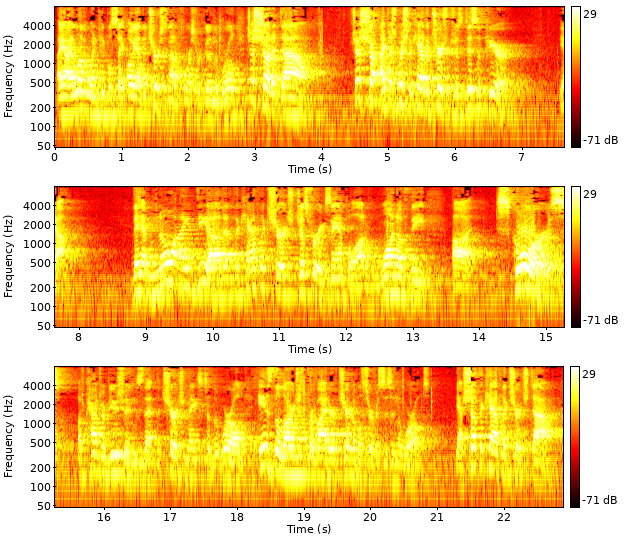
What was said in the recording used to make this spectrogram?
I, I love it when people say, oh yeah, the church is not a force for good in the world. Just shut it down. Just shut, I just wish the Catholic Church would just disappear. Yeah. They have no idea that the Catholic Church, just for example, out of one of the uh, scores of contributions that the church makes to the world, is the largest provider of charitable services in the world. Yeah, shut the Catholic Church down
